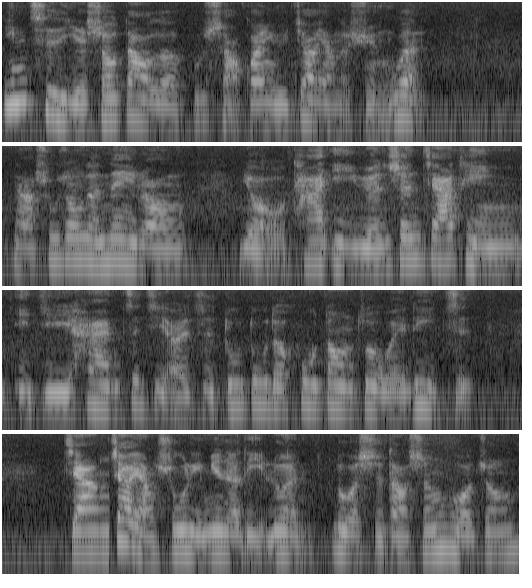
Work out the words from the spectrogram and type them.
因此也收到了不少关于教养的询问。那书中的内容有他以原生家庭以及和自己儿子嘟嘟的互动作为例子。将教养书里面的理论落实到生活中。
